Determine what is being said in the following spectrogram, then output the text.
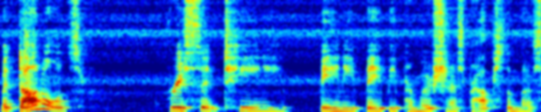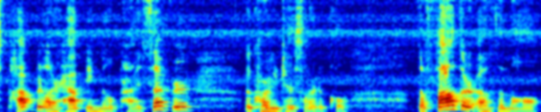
McDonald's recent Teeny Beanie Baby promotion is perhaps the most popular Happy Meal prize ever, according to this article. The father of them all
